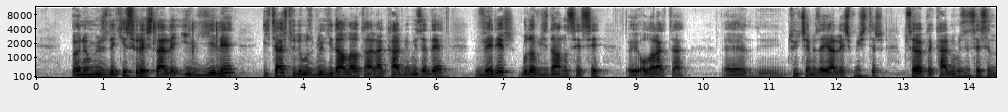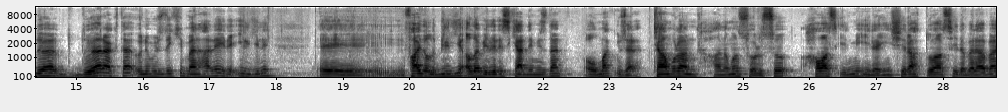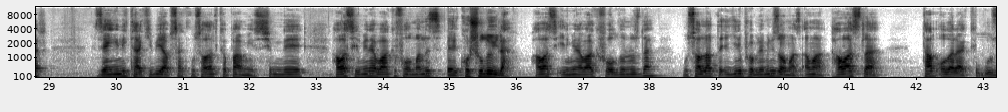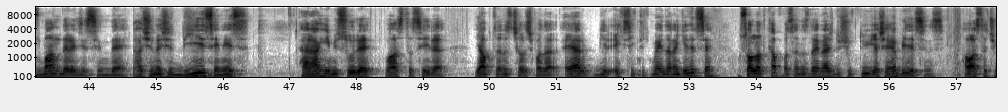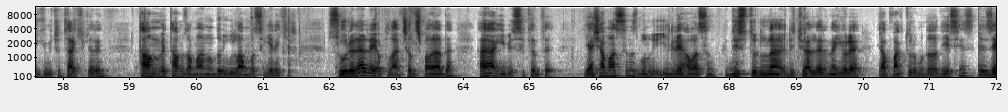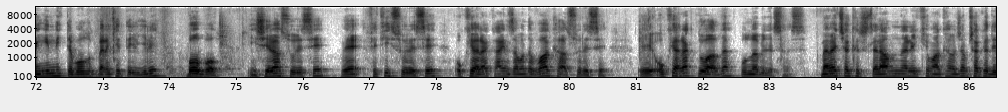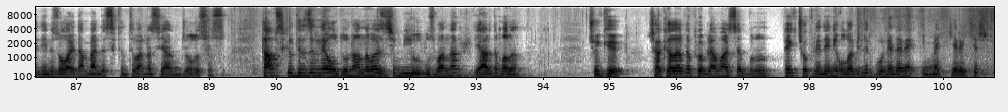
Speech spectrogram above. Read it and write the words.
önümüzdeki süreçlerle ilgili ihtiyaç duyduğumuz bilgi de Allahu Teala kalbimize de verir. Bu da vicdanın sesi e, olarak da e, Türkçemize yerleşmiştir. Bu sebeple kalbimizin sesini duyar, duyarak da önümüzdeki merhale ile ilgili e, faydalı bilgi alabiliriz kendimizden olmak üzere. Kamuran Hanım'ın sorusu havas ilmi ile inşirah duası ile beraber zenginlik takibi yapsak musallat kapar mıyız? Şimdi havas ilmine vakıf olmanız e, koşuluyla havas ilmine vakıf olduğunuzda musallatla ilgili probleminiz olmaz. Ama havasla tam olarak uzman derecesinde haşır neşir değilseniz herhangi bir sure vasıtasıyla yaptığınız çalışmada eğer bir eksiklik meydana gelirse musallat kapmasanız da enerji düşüklüğü yaşayabilirsiniz. Havasta çünkü bütün takiplerin tam ve tam zamanında uygulanması gerekir. Surelerle yapılan çalışmalarda herhangi bir sıkıntı yaşamazsınız. Bunu ille havasın düsturuna, ritüellerine göre yapmak durumunda da değilsiniz. E, zenginlikle, bolluk, bereketle ilgili bol bol İnşirah suresi ve Fetih suresi okuyarak aynı zamanda Vaka suresi e, okuyarak duada bulunabilirsiniz. Mehmet Çakır, selamun aleyküm Hakan Hocam. Çakra dediğiniz olaydan bende sıkıntı var. Nasıl yardımcı olursunuz? Tam sıkıntınızın ne olduğunu anlamanız için bir uzmandan yardım alın. Çünkü Çakralarda problem varsa bunun pek çok nedeni olabilir. Bu nedene inmek gerekir.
